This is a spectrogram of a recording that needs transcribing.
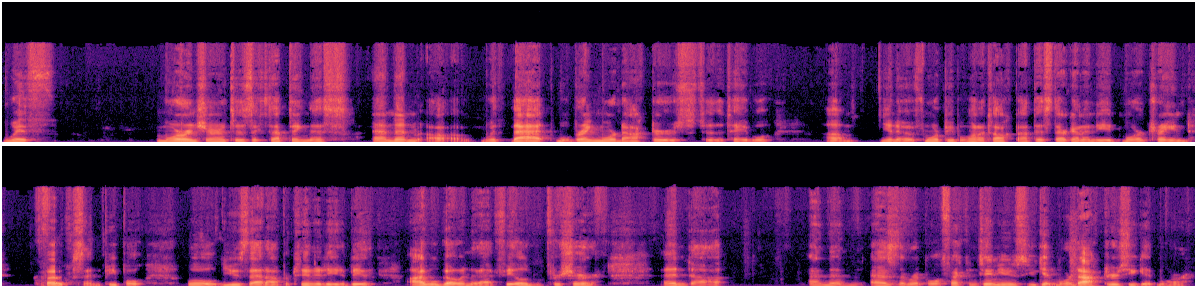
with more insurances accepting this and then uh, with that we'll bring more doctors to the table um, you know if more people want to talk about this they're going to need more trained folks and people will use that opportunity to be i will go into that field for sure and uh, and then as the ripple effect continues you get more doctors you get more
